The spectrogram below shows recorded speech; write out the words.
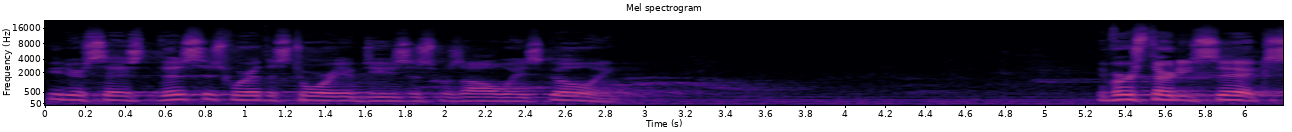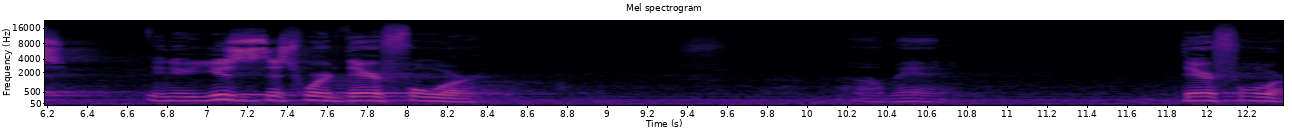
Peter says this is where the story of Jesus was always going. In verse 36, you know, he uses this word therefore. Oh man. Therefore.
